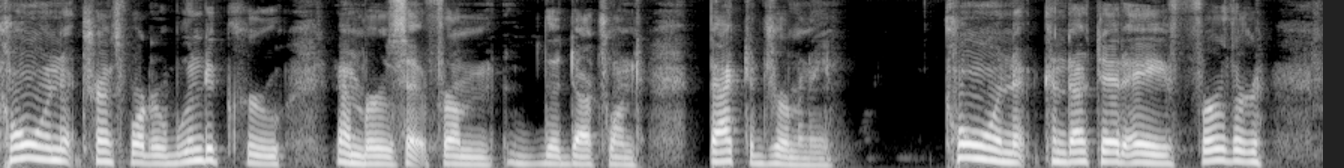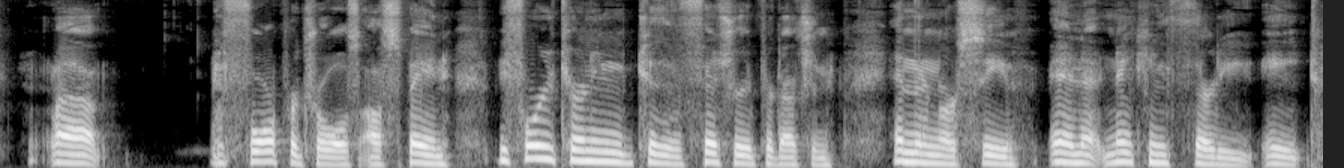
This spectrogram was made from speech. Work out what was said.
Köln transported wounded crew members from the Deutschland back to Germany. Köln conducted a further uh, four patrols off Spain before returning to the fishery production in the North Sea in 1938.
